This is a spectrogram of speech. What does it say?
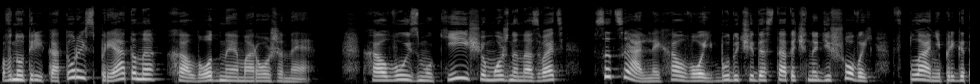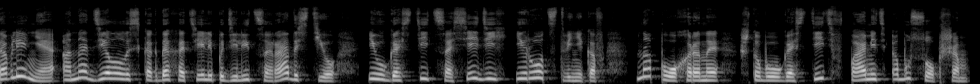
внутри которой спрятано холодное мороженое. Халву из муки еще можно назвать Социальной халвой, будучи достаточно дешевой в плане приготовления, она делалась, когда хотели поделиться радостью и угостить соседей и родственников на похороны, чтобы угостить в память об усопшем,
